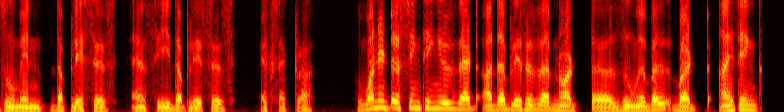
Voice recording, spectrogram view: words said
zoom in the places and see the places, etc. One interesting thing is that other places are not uh, zoomable, but I think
